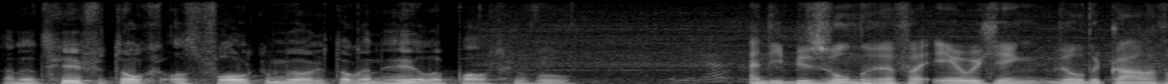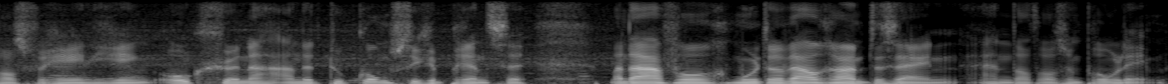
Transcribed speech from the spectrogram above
En dat geeft je toch als Valkenburg toch een heel apart gevoel. En die bijzondere vereeuwiging wil de carnavalsvereniging ook gunnen aan de toekomstige prinsen. Maar daarvoor moet er wel ruimte zijn en dat was een probleem.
